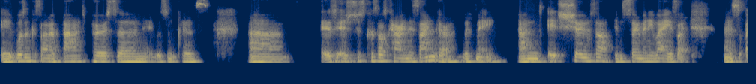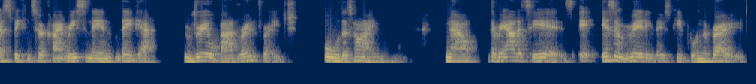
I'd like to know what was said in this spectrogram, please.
It wasn't because I'm a bad person. It wasn't because um, it's, it's just because I was carrying this anger with me, and it shows up in so many ways. Like I was, I was speaking to a client recently, and they get real bad road rage all the time now, the reality is, it isn't really those people on the road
